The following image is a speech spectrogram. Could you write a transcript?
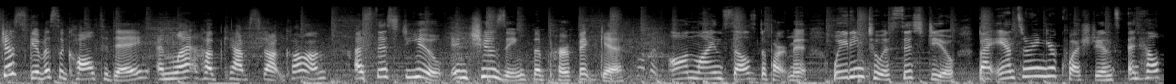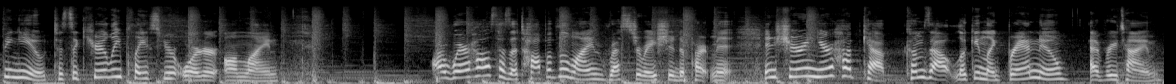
Just give us a call today and let hubcaps.com assist you in choosing the perfect gift. Have an online sales department waiting to assist you by answering your questions and helping you to securely place your order online. Our warehouse has a top-of-the-line restoration department, ensuring your hubcap comes out looking like brand new every time.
